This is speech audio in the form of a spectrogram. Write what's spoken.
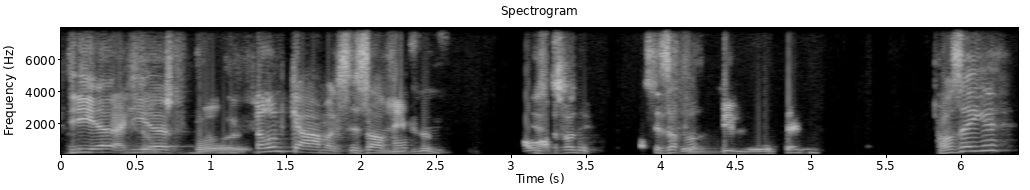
Die, eh, die, eh, cool. die filmkamers, is dat van... Is dat van, is dat van Die wat zeg je?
